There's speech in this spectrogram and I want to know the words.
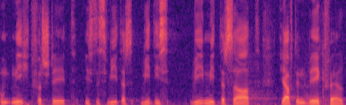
und nicht versteht, ist es wie, der, wie, dies, wie mit der Saat, die auf den Weg fällt.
